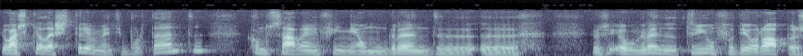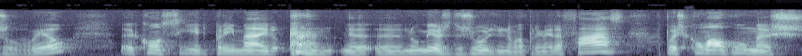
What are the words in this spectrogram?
Eu acho que ele é extremamente importante. Como sabem, enfim, é um grande, eh, é um grande triunfo da Europa, julgo eu. Eh, conseguir primeiro no mês de julho numa primeira fase, depois com algumas,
